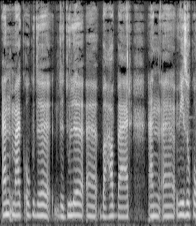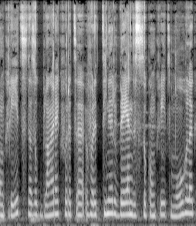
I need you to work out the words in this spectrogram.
En maak ook de, de doelen uh, behapbaar. En uh, wees ook concreet. Dat is ook belangrijk voor het, uh, voor het tienerbrein, dus zo concreet mogelijk.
